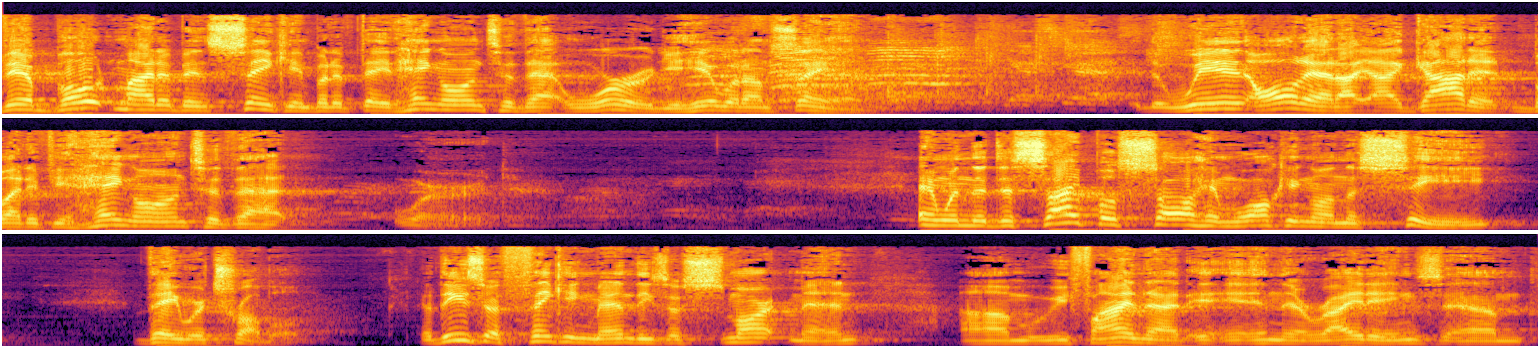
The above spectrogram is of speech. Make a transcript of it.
Their boat might have been sinking, but if they'd hang on to that Word, you hear what I'm saying? the wind, all that, I, I got it. But if you hang on to that word. And when the disciples saw him walking on the sea, they were troubled. Now, these are thinking men, these are smart men. Um, we find that in, in their writings. Um,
